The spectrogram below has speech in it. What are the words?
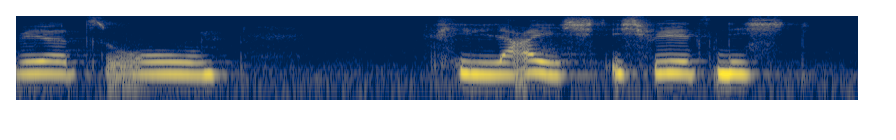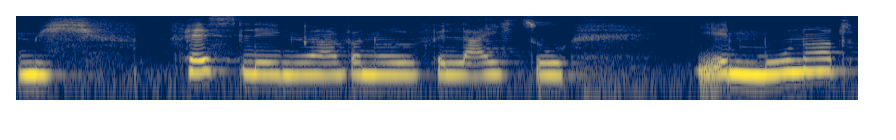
wird so vielleicht, ich will jetzt nicht mich festlegen, sondern einfach nur vielleicht so jeden Monat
